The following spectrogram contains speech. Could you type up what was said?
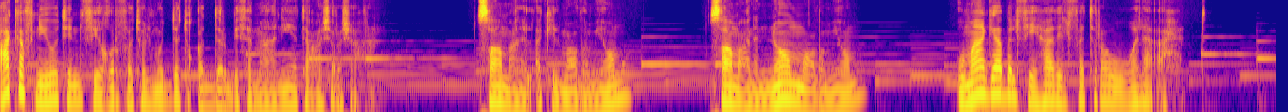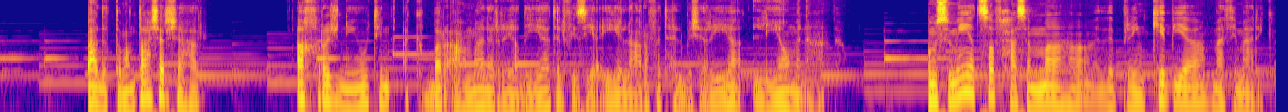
عكف نيوتن في غرفته لمدة تقدر بثمانية عشر شهرا. صام عن الأكل معظم يومه صام عن النوم معظم يومه وما قابل في هذه الفترة ولا أحد. بعد ال 18 شهر أخرج نيوتن أكبر أعمال الرياضيات الفيزيائية اللي عرفتها البشرية ليومنا هذا. 500 صفحة سماها The Principia Mathematica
